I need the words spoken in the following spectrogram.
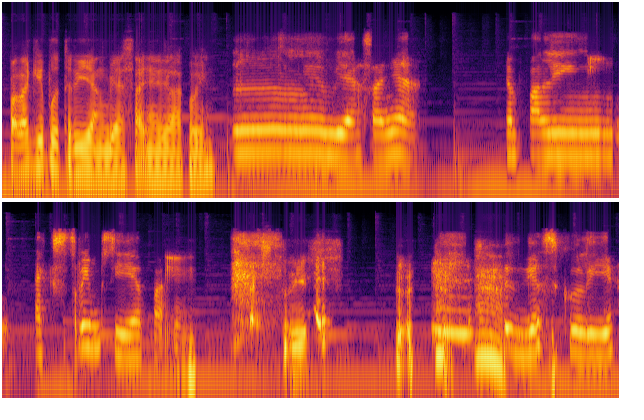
Apalagi Putri yang biasanya dilakuin? Hmm, biasanya yang paling ekstrim sih ya pak. Ekstrim. tugas kuliah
